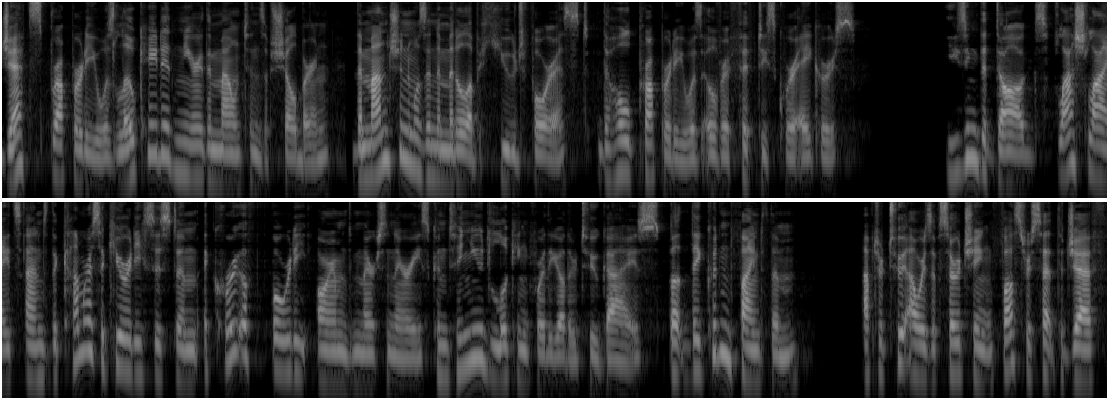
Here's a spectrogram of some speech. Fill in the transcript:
Jeff's property was located near the mountains of Shelburne. The mansion was in the middle of a huge forest. The whole property was over 50 square acres. Using the dogs, flashlights, and the camera security system, a crew of 40 armed mercenaries continued looking for the other two guys, but they couldn't find them. After two hours of searching, Foster said to Jeff,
